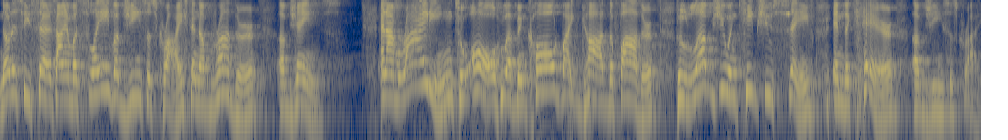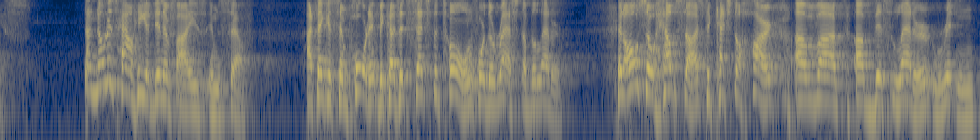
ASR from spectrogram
Notice he says, I am a slave of Jesus Christ and a brother of James. And I'm writing to all who have been called by God the Father, who loves you and keeps you safe in the care of Jesus Christ. Now, notice how he identifies himself. I think it's important because it sets the tone for the rest of the letter. It also helps us to catch the heart of, uh, of this letter written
